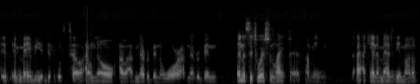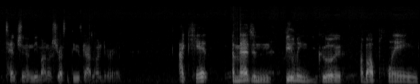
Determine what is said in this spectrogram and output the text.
it, it may be difficult to tell. I don't know. I, have never been to war. I've never been in a situation like that. I mean I, I, can't imagine the amount of tension and the amount of stress that these guys are under. And i can't imagine feeling good about playing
